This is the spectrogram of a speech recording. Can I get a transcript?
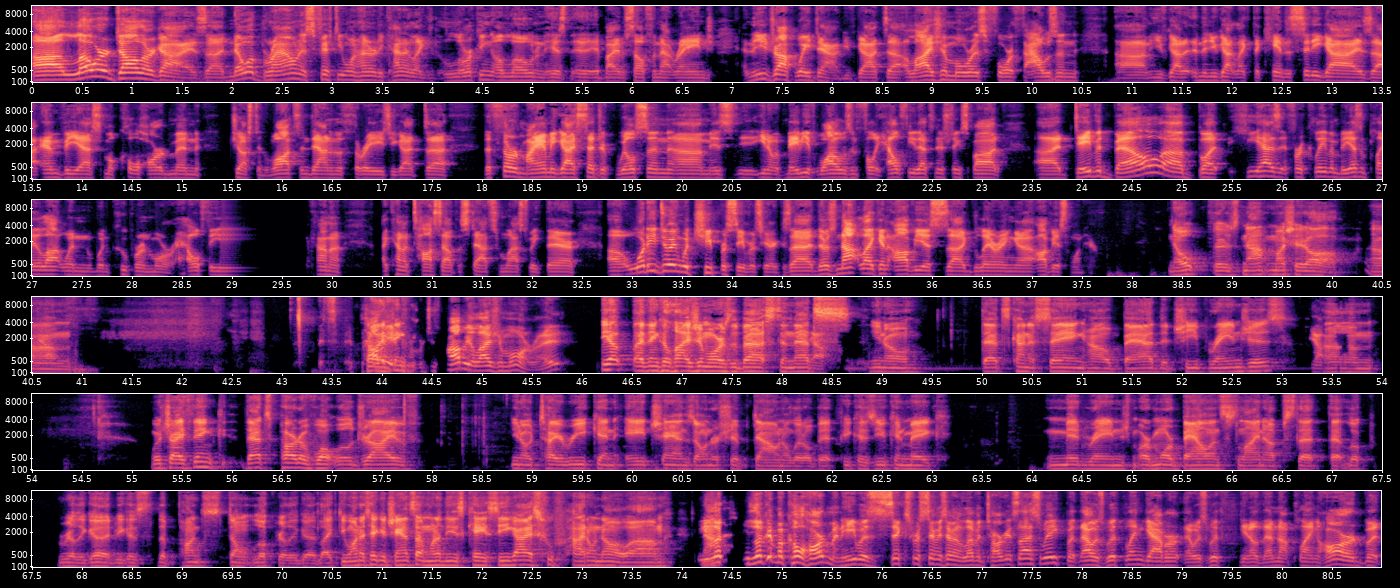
Uh, lower dollar guys. Uh, Noah Brown is 5,100. He kind of like lurking alone in his uh, by himself in that range. And then you drop way down. You've got uh, Elijah Moore is 4,000. Um, you've got, it. and then you got like the Kansas City guys, uh, MVS, Mecole Hardman, Justin Watson down in the threes. You got uh, the third Miami guy, Cedric Wilson, um, is, you know, maybe if Waddle isn't fully healthy, that's an interesting spot. Uh, David Bell, uh, but he has it for Cleveland, but he hasn't played a lot when when Cooper and Moore are healthy kind of I kind of toss out the stats from last week there. Uh, what are you doing with cheap receivers here? Because uh, there's not like an obvious, uh, glaring, uh, obvious one here. Nope, there's not much at all. Um, yeah. It's probably so I think it's probably Elijah Moore, right? Yep, I think Elijah Moore is the best, and that's yeah. you know that's kind of saying how bad the cheap range is. Yeah. Um, which I think that's part of what will drive you know, Tyreek and Achane's ownership down a little bit because you can make mid-range or more balanced lineups that that look really good because the punts don't look really good. Like, do you want to take a chance on one of these KC guys? I don't know. Um, you not- look, you look at Mecole Hardman. He was six for 77, 11 targets last week, but that was with Blaine Gabbert. That was with you know them not playing hard. But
